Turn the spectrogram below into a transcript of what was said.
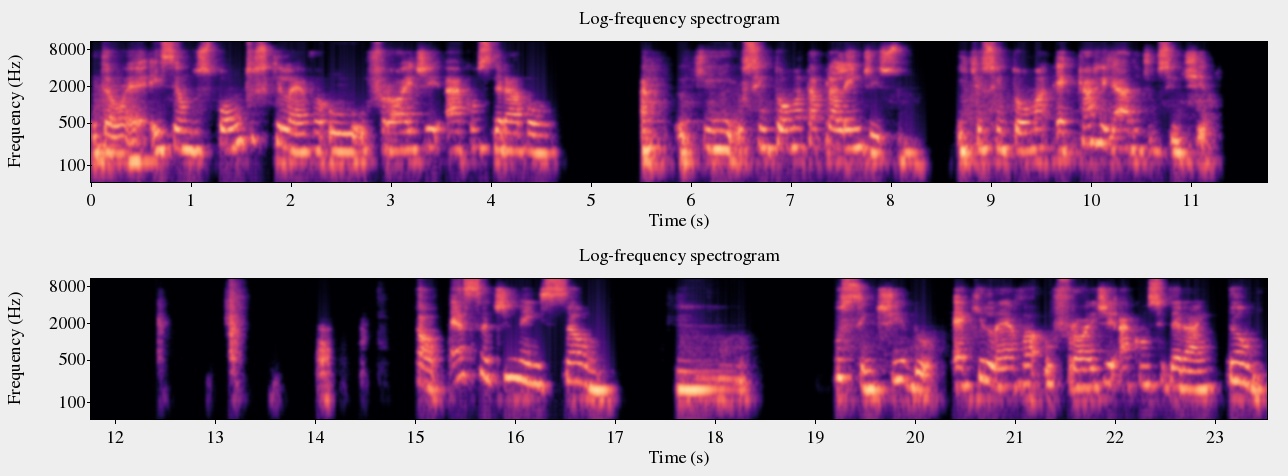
Então, é, esse é um dos pontos que leva o, o Freud a considerar, bom, que o sintoma está para além disso e que o sintoma é carregado de um sentido. Então, essa dimensão do sentido é que leva o Freud a considerar, então,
